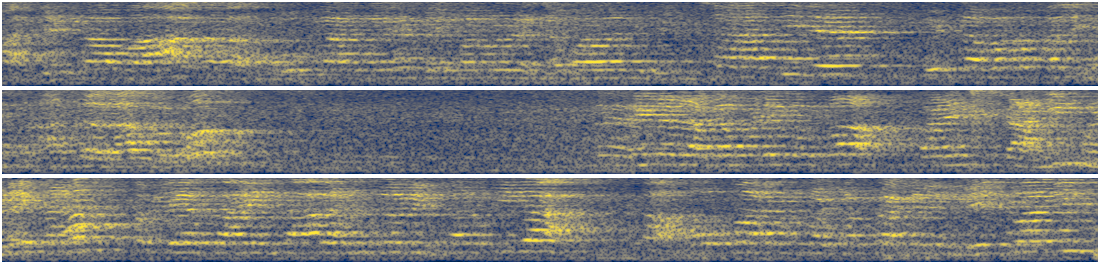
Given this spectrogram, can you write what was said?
આ જેટલા બા તારા છોકરાને મહેમાનોને જમાડવાની ઈચ્છા હતી ને એટલા બા તો ખાલી હાજર આવે હો મહિના લાગા પડે પપ્પા પણ એ શાહી મળે ખરા તો બે સાઈ તાર હું કરી સરકીના આ કરી વેચવાની જ.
